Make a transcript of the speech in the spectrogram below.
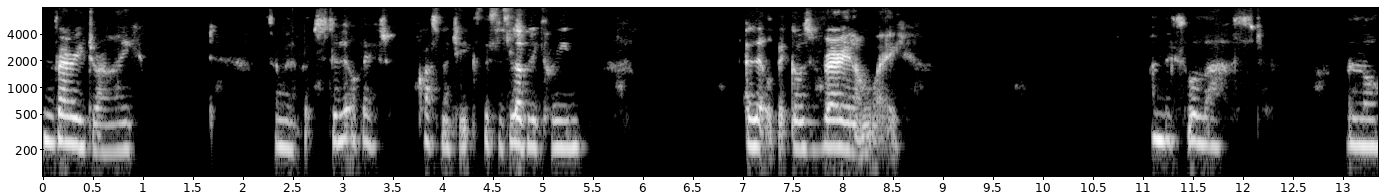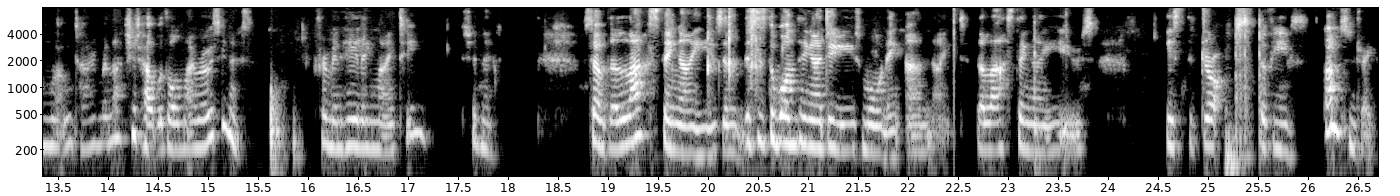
and very dry. So I'm going to put just a little bit across my cheeks. This is lovely cream. A little bit goes a very long way. And this will last a long, long time. And that should help with all my rosiness from inhaling my tea, shouldn't it? So the last thing I use, and this is the one thing I do use morning and night, the last thing I use is the drops of youth concentrate.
